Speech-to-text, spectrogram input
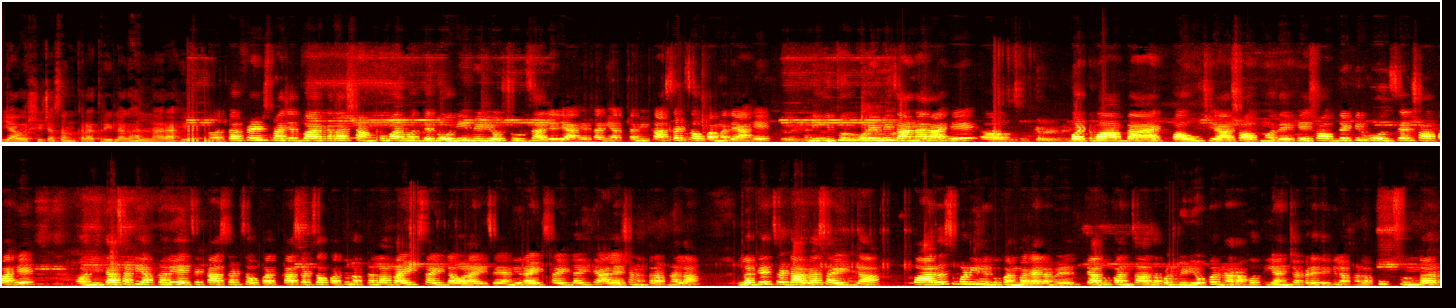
या वर्षीच्या संक्रांतीला घालणार आहे. तर फ्रेंड्स माझे द्वारकादास श्यामकुमार मधले दोन्ही व्हिडिओ शूट झालेले आहेत आणि आता मी कासट चौकामध्ये आहे. आणि इथून पुढे मी जाणार आहे बटवा बॅग पाऊच या शॉपमध्ये हे शॉप देखील होलसेल शॉप आहे. आणि त्यासाठी आपल्याला यायचे कासट चौकात. कासट चौकातून आपल्याला राईट साईडला वळायचे आणि राईट साईडला इथे आल्याच्यानंतर आपल्याला लगेच डाव्या साईडला पारसमणी हे दुकान बघायला मिळेल. त्या दुकानचा आज आपण व्हिडिओ करणार आहोत. यांच्याकडे देखील आपल्याला खूप सुंदर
